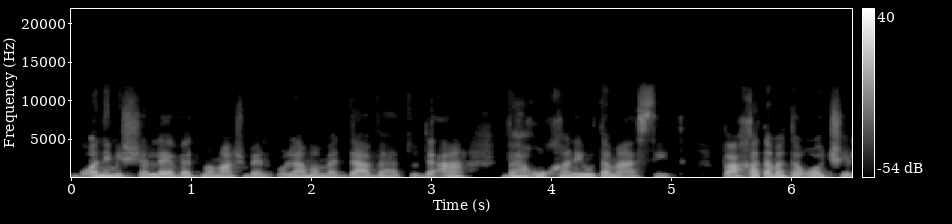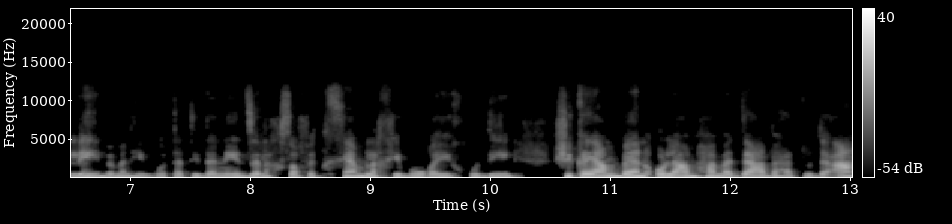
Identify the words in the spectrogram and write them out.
בו אני משלבת ממש בין עולם המדע והתודעה והרוחניות המעשית ואחת המטרות שלי במנהיגות עתידנית זה לחשוף אתכם לחיבור הייחודי שקיים בין עולם המדע והתודעה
